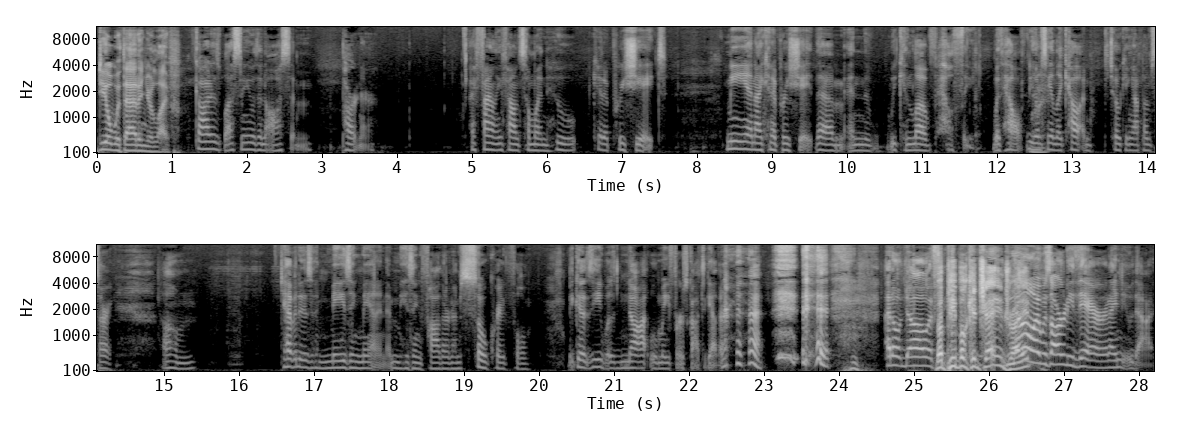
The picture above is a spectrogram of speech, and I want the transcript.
deal with that in your life? God has blessed me with an awesome partner. I finally found someone who can appreciate me and I can appreciate them and we can love healthy with health. You know what I'm saying? Like health I'm choking up, I'm sorry. Um Kevin is an amazing man, an amazing father, and I'm so grateful because he was not when we first got together. I don't know if But people can change, right? no, I was already there, and I knew that.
